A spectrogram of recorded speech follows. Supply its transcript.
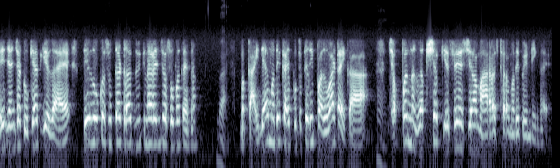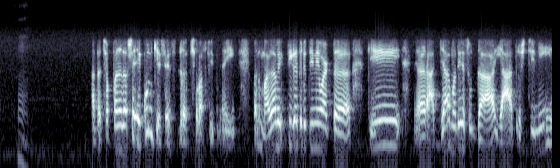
हे ज्यांच्या डोक्यात गेलं आहे ते लोक सुद्धा ड्रग्ज विकणाऱ्यांच्या सोबत आहे ना. मग कायद्यामध्ये काय कुठेतरी पळवाट आहे का छप्पन लक्ष केसेस या महाराष्ट्रामध्ये पेंडिंग आहे. आता छप्पन लक्ष एकूण केसेस ड्रग्सच्या बाबतीत नाही पण मला व्यक्तिगत रीतीने वाटतं की राज्यामध्ये सुद्धा या दृष्टीने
